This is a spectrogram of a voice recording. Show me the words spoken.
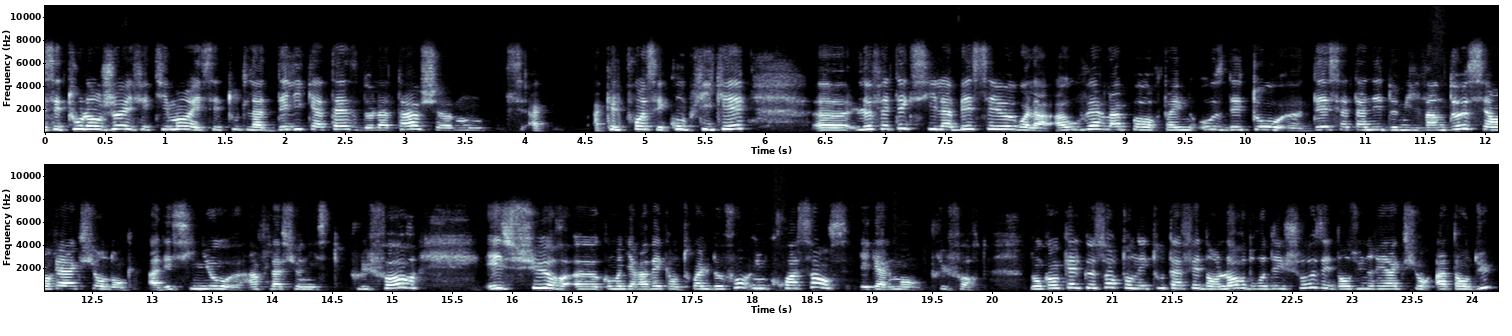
C'est tout l'enjeu, effectivement, et c'est toute la délicatesse de la tâche, euh, à, quel point c'est compliqué. Euh, le fait est que si la BCE voilà, a ouvert la porte à une hausse des taux euh, dès cette année 2022, c'est en réaction donc à des signaux inflationnistes plus forts et sur, comment dire, avec en toile de fond, une croissance également plus forte. Donc en quelque sorte, on est tout à fait dans l'ordre des choses et dans une réaction attendue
